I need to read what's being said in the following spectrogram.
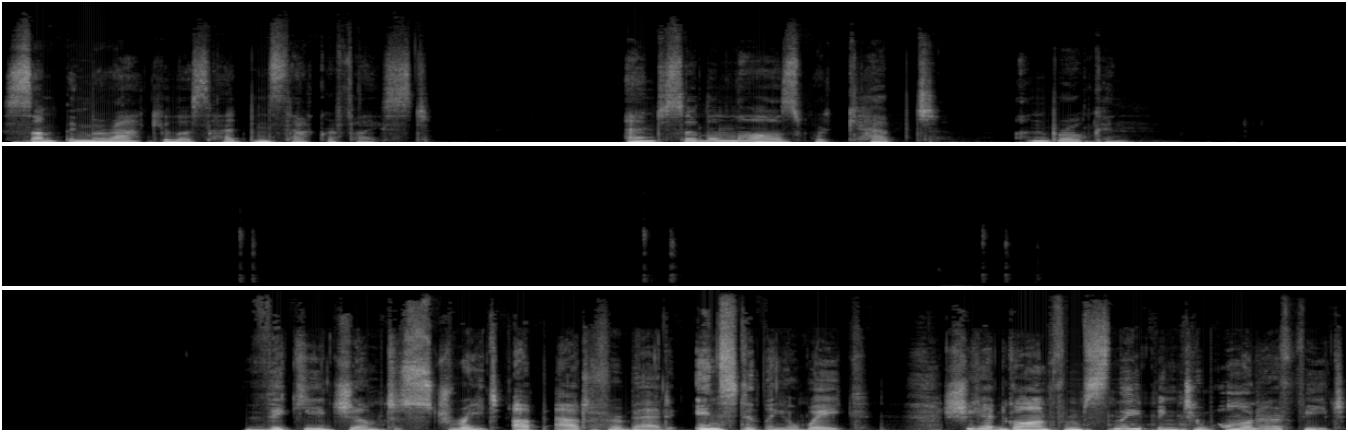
something miraculous had been sacrificed, and so the laws were kept unbroken. Vicky jumped straight up out of her bed, instantly awake. She had gone from sleeping to on her feet,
